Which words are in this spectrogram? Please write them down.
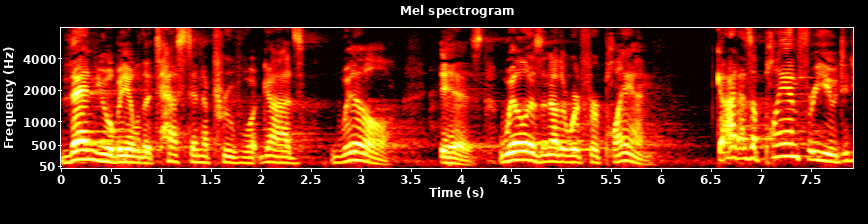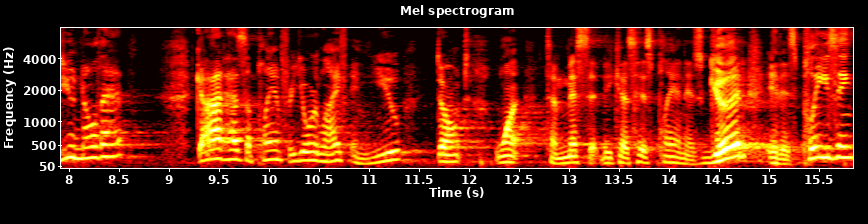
Then you will be able to test and approve what God's will is. Will is another word for plan. God has a plan for you. Did you know that? God has a plan for your life, and you don't want to miss it because His plan is good, it is pleasing,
